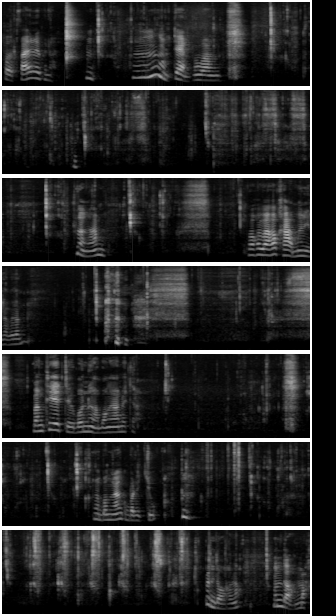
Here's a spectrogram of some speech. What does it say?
เปิดไฟเลยไปหน่อยอืมอืมแจ่งกลางวันหนังน้ำ เพราะเขาว่าเขาขามือนี่เราไปแล้วบางที่เจอบนเหนือบางงามเลยจ้ะบางงามกับบริจุเป็นดอกเนาะมันดอกมาก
